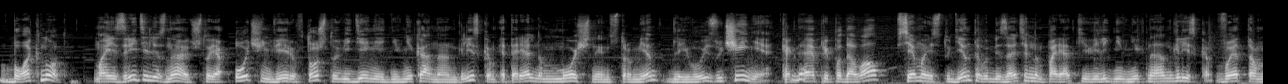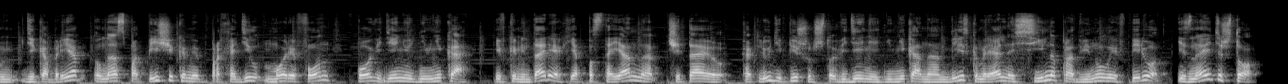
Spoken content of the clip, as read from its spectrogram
Блокнот. Мои зрители знают, что я очень верю в то, что ведение дневника на английском это реально мощный инструмент для его изучения. Когда я преподавал, все мои студенты в обязательном порядке вели дневник на английском. В этом декабре у нас с подписчиками проходил морефон по ведению дневника. И в комментариях я постоянно читаю, как люди пишут, что ведение дневника на английском реально сильно продвинуло их вперед. И знаете что?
